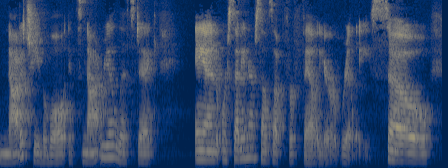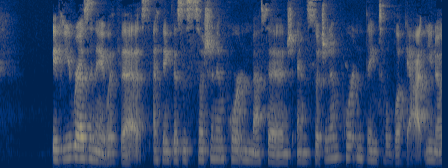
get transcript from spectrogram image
not achievable, it's not realistic, and we're setting ourselves up for failure, really. So, if you resonate with this, I think this is such an important message and such an important thing to look at. You know,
